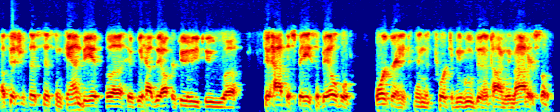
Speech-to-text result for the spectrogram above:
efficient this system can be if uh, if we have the opportunity to uh, to have the space available for grain and for it to be moved in a timely manner. So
